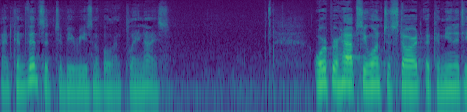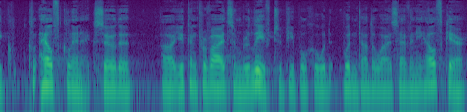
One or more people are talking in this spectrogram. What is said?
and convince it to be reasonable and play nice. Or perhaps you want to start a community cl- health clinic so that uh, you can provide some relief to people who would, wouldn't otherwise have any health care.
